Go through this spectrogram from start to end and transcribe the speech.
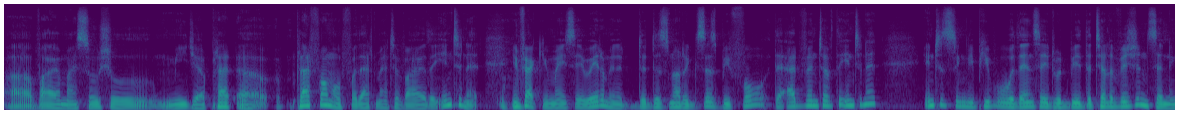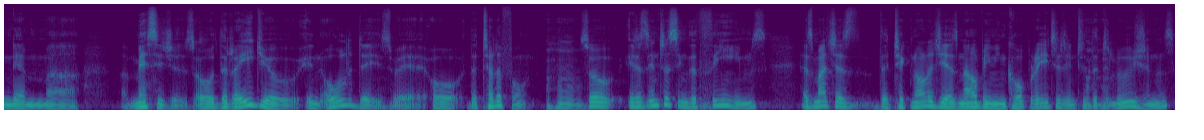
Uh, via my social media plat- uh, platform, or for that matter, via the internet. In fact, you may say, wait a minute, did this not exist before the advent of the internet? Interestingly, people would then say it would be the television sending them uh, messages, or the radio in older days, where or the telephone. So it is interesting the themes, as much as the technology has now been incorporated into the delusions.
